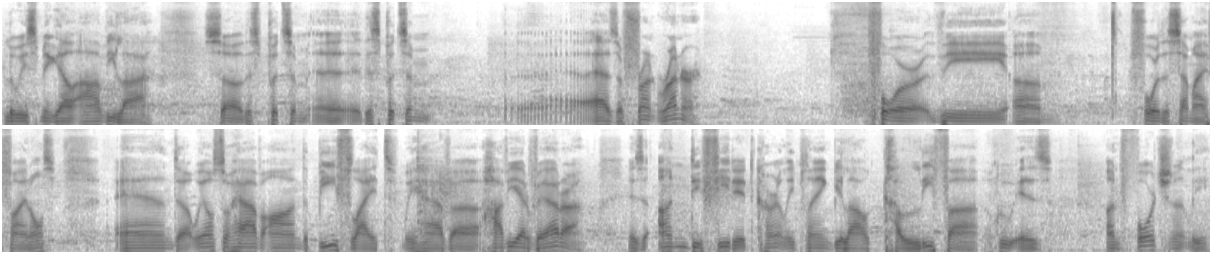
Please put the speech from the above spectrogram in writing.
Luis Miguel Avila. So this puts him uh, this puts him as a front runner for the um, for the semifinals. And uh, we also have on the B flight, we have Javier Vera, is undefeated, currently playing Bilal Khalifa, who is unfortunately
